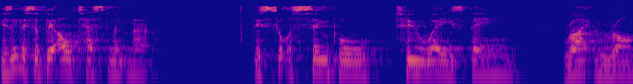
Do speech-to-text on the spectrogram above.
Isn't this a bit Old Testament, Matt? This sort of simple two ways thing, right and wrong.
